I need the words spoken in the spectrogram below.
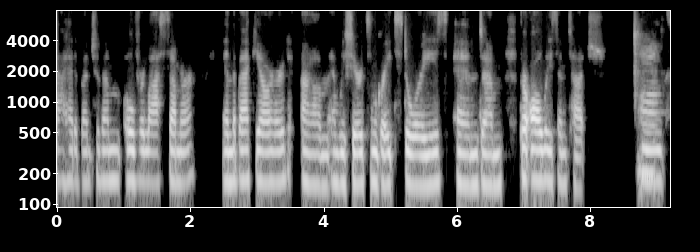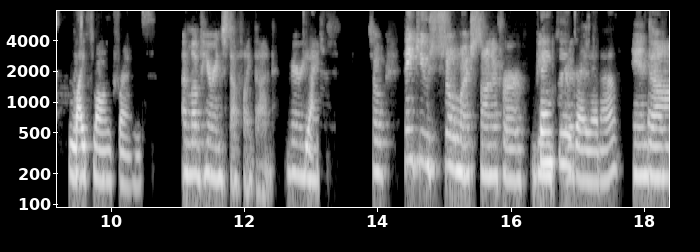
I had a bunch of them over last summer in the backyard um, and we shared some great stories and um, they're always in touch. Oh, lifelong friends. I love hearing stuff like that. Very yeah. nice. So thank you so much sana for being thank you diana. And, and um,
